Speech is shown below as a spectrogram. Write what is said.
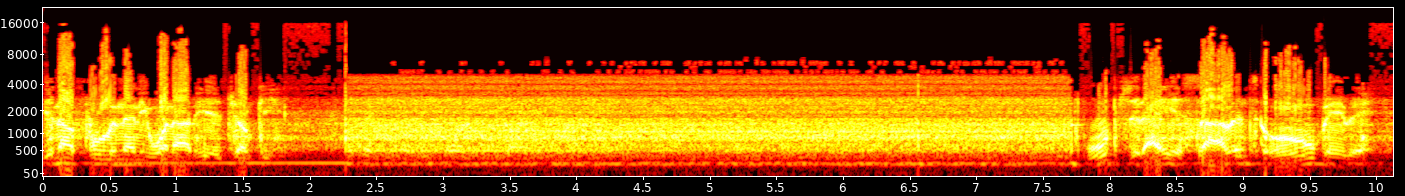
You're not fooling anyone out here, junkie. Whoops, did I hear silence? Oh, baby.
